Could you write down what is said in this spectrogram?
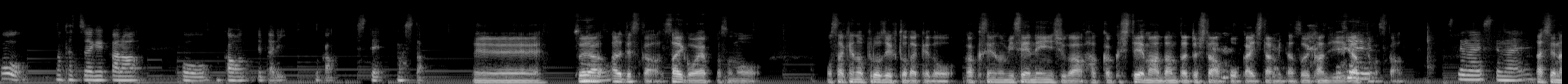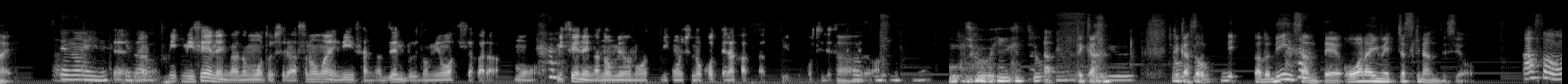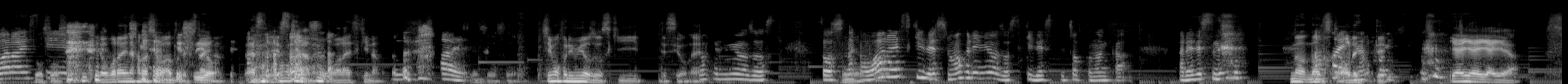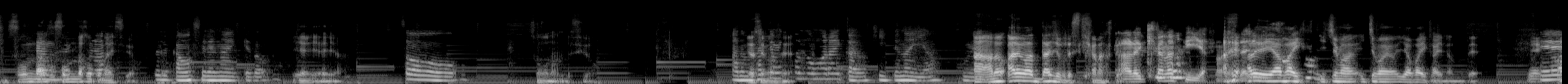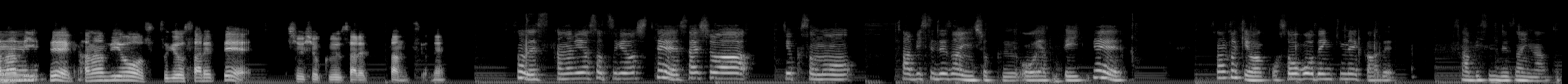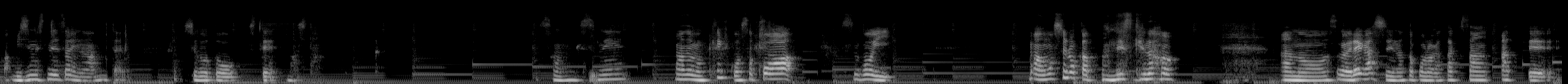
を、まあ、立ち上げからこう関わってたりとかしてました。えー、それはあれですか？最後はやっぱそのお酒のプロジェクトだけど学生の未成年飲酒が発覚して、まあ、団体としては崩壊したみたいなそういう感じでやってますか？してないしてない。あしてない。してないですけど。み未成年が飲もうとしたら、その前にリンさんが全部飲み終わってたから、もう未成年が飲む用の日本酒残ってなかったっていうオチですね、あー。これは。どういう状あてかてかそうりあのリンさんってお笑いめっちゃ好きなんですよあそうお笑い好き。そうそうそう。でお笑いの話は後でしたいな。好 きあそう好きなの。お笑い好きなの。はい。そうそうそう。霜降り明星好きですよね。霜降り明星そうそう。なんかお笑い好きで霜降り明星好きですってちょっとなんかあれですね。ななんですか？あれって。いやいやいやいや。そんなそんなことないですよ。するかもしれないけど。いやいやいや。そう。そうなんですよあ、でも、いやすいません竹見さんのお笑い会は聞いてないや。ああのあれは大丈夫です聞かなくてあれ聞かなくていいやつなんであれあれやばい一番、一番やばい回なので。で、カナビで、カナビを卒業されて、就職されたんですよね。そうです。カナビを卒業して、最初は結局そのサービスデザイン職をやっていて、その時はこう総合電機メーカーでサービスデザイナーとかビジネスデザイナーみたいな仕事をしてました。そうですね。まあでも結構そこはすごい、まあ面白かったんですけど、あの、すごいレガシーなところがたくさんあって、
